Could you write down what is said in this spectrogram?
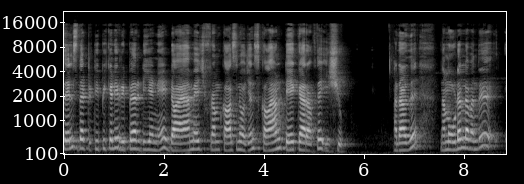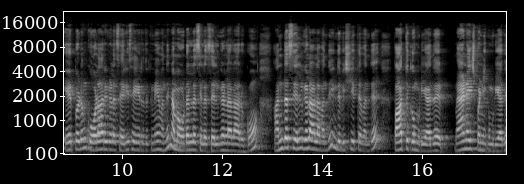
cells that typically repair DNA damage from carcinogens can't take care of the issue அதாவது நம்ம உடலில் வந்து ஏற்படும் கோளாறுகளை சரி செய்கிறதுக்குனே வந்து நம்ம உடலில் சில செல்களெல்லாம் இருக்கும். அந்த செல்களால் வந்து இந்த விஷயத்தை வந்து பார்த்துக்க முடியாது மேனேஜ் பண்ணிக்க முடியாது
